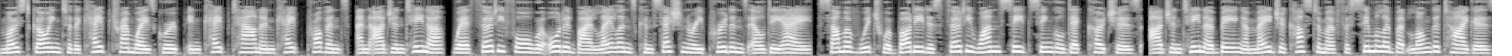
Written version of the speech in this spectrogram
most going to the Cape Tramways Group in Cape Town and Cape Province, and Argentina, where 34 were ordered by Leyland's concessionary Prudens LDA, some of which were bodied as 31-seat single-deck coaches, Argentina being a major customer for similar but longer Tigers.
